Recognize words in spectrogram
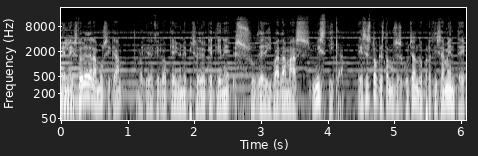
En la historia de la música, hay que decirlo que hay un episodio que tiene su derivada más mística. Es esto que estamos escuchando precisamente.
